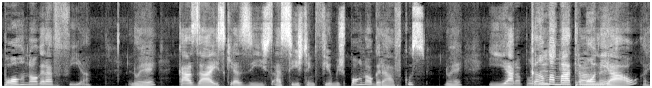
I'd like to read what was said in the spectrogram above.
pornografia, não é? Casais que assistem filmes pornográficos não é? E a cama né? matrimonial, né?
